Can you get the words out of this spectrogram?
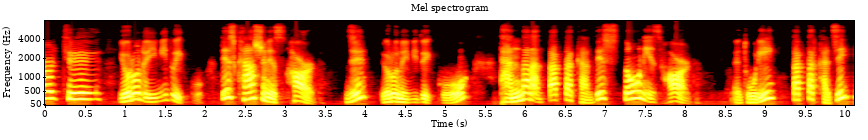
difficult 이런 의미도 있고, this question is hard, 그지? 이런 의미도 있고, 단단한, 딱딱한, this stone is hard. 돌이 딱딱하지?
